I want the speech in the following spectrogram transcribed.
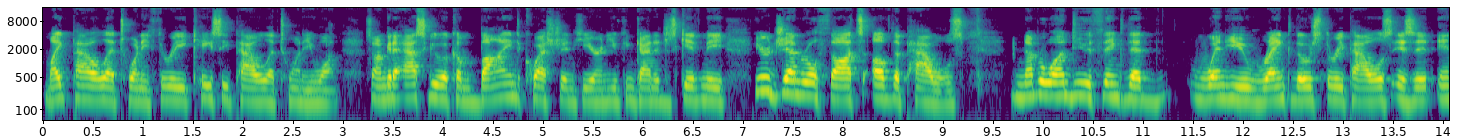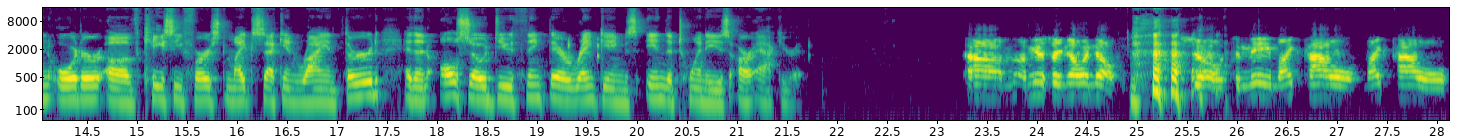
Mike Powell at 23, Casey Powell at 21. So I'm going to ask you a combined question here, and you can kind of just give me your general thoughts of the Powells. Number one, do you think that when you rank those three Powells, is it in order of Casey first, Mike second, Ryan third? And then also, do you think their rankings in the 20s are accurate? Um, I'm going to say no and no. so to me, Mike Powell, Mike Powell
